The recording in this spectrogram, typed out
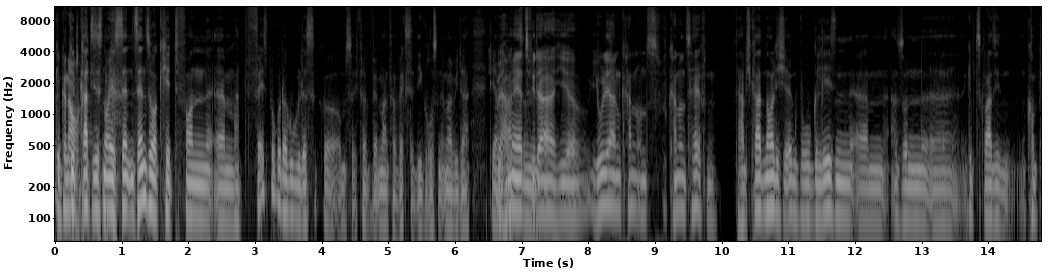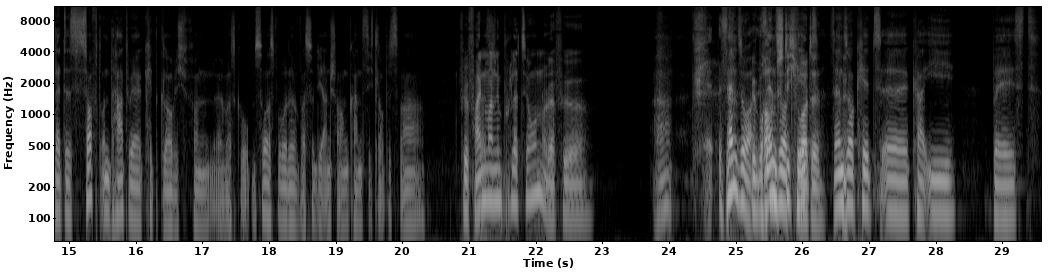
gibt, genau. gibt gerade dieses neue Sen Sensor-Kit von, ähm, hat Facebook oder Google das, wenn man verwechselt die Großen immer wieder. Haben Wir haben ja jetzt so wieder hier, Julian kann uns, kann uns helfen. Da habe ich gerade neulich irgendwo gelesen, ähm, so ein, äh, gibt es quasi ein komplettes Soft- und Hardware-Kit, glaube ich, von äh, was geopen sourced wurde, was du dir anschauen kannst. Ich glaube, es war. Für Feinmanipulation oder für. Ah, äh, Sensor. Wir brauchen Sensor Stichworte. Sensor-Kit, äh, KI-based.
